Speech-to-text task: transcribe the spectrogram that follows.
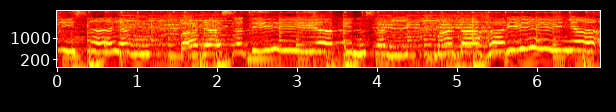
kasih sayang pada setiap insan. Mataharinya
